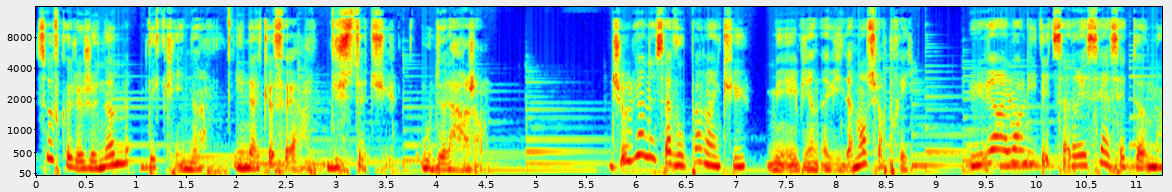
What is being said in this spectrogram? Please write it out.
Sauf que le jeune homme décline. Il n'a que faire du statut ou de l'argent. Julio ne s'avoue pas vaincu, mais bien évidemment surpris. Lui vient alors l'idée de s'adresser à cet homme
